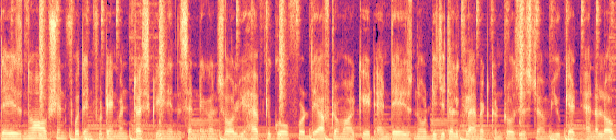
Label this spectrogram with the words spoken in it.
There is no option for the infotainment touchscreen in the center console. You have to go for the aftermarket and there is no digital climate control system. You get analog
